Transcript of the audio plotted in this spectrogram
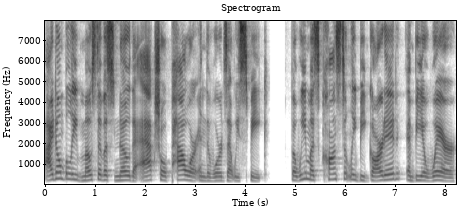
I don't believe most of us know the actual power in the words that we speak, but we must constantly be guarded and be aware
